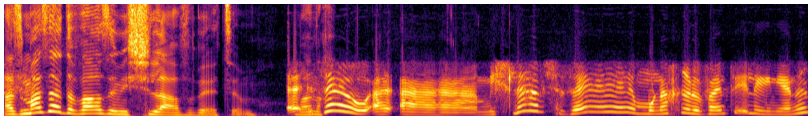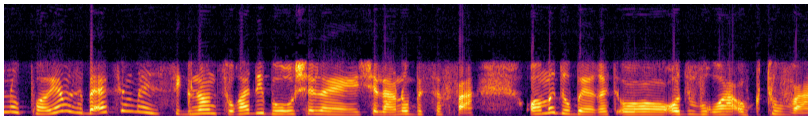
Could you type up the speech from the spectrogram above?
אז מה זה הדבר הזה משלב בעצם? אה, זהו, המשלב, שזה מונח רלוונטי לענייננו פה היום, זה בעצם אה, סגנון, צורת דיבור של, אה, שלנו בשפה, או מדוברת, או, או דבורה, או כתובה.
